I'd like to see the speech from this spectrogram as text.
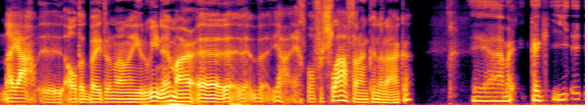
Nou ja, eh, altijd beter dan een heroïne. Maar eh, eh, ja, echt wel verslaafd daaraan kunnen raken. Ja, maar kijk, je-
